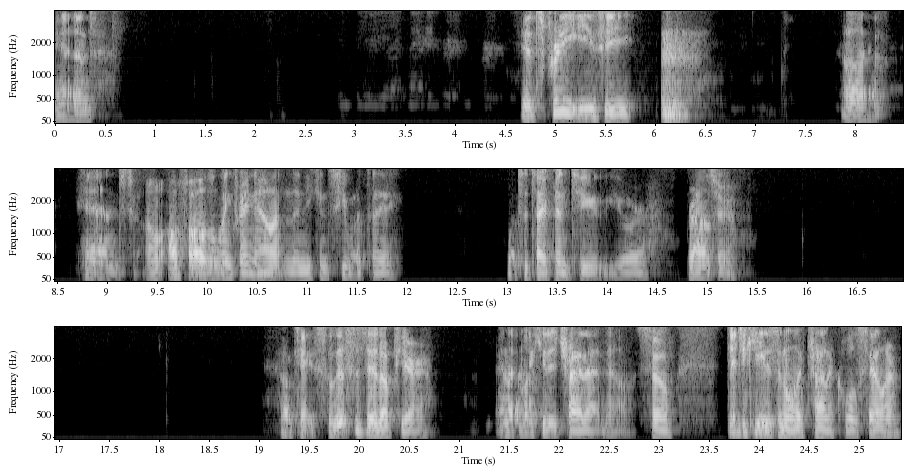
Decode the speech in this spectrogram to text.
And it's pretty easy. uh, and I'll, I'll, follow the link right now, and then you can see what they what to type into your browser. Okay, so this is it up here, and I'd like you to try that now. So DigiKey is an electronic wholesaler,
